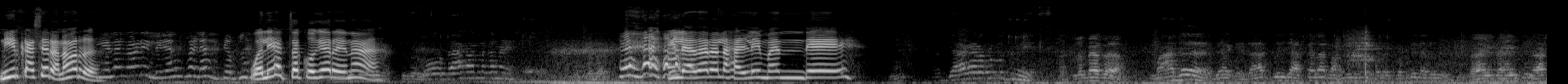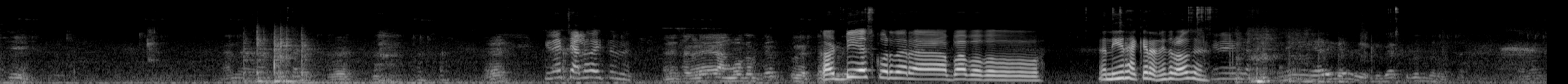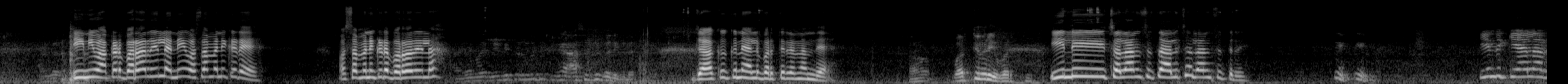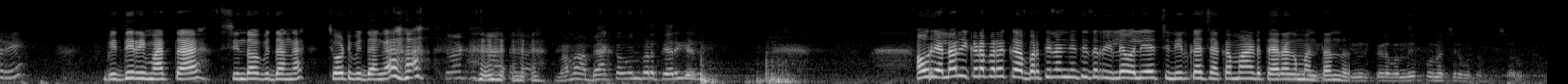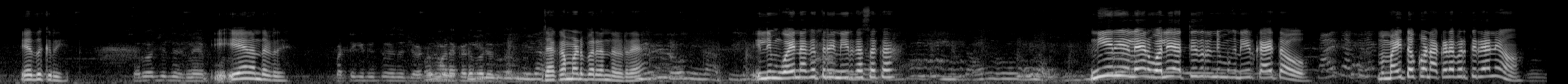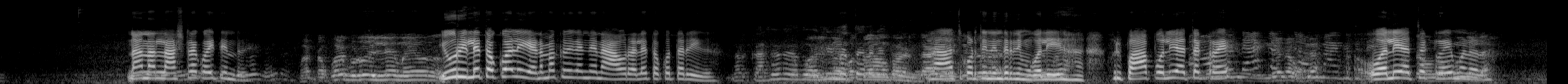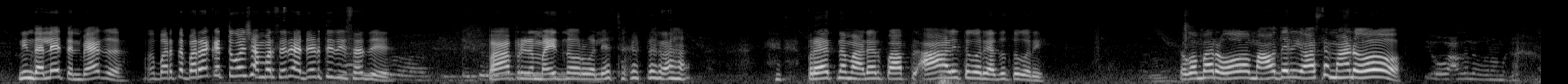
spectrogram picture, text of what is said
ನೀರು ಕಾಸ್ಯಾರನ ಅವ್ರು? ಒಲಿ ಹಚ್ಚಕ್ ಹೋಗ್ಯಾರ ಏನ? ಇಲ್ಲಿ ಅದಾರಲ್ಲ ಹಳ್ಳಿ ಮಂದಿ. ಕಡ್ಡಿ ಎಸ್ಕೊರ್ದಾರ ಬಾ ಬಾ ಬಾ ಬಾ ನೀರು ಹಾಕ್ಯಾರ ನಿದ್ರೊಳಗೆ ಈಗ ನೀವು ಆ ಕಡೆ ಬರೋರಿಲ್ಲ ನೀವು ಹೊಸ ಮನೆ ಕಡೆ? ಹೊಸ ಮನೆ ಕಡೆ ಬರೋರಿಲ್ಲ? ಜಾಕಕ್ಕನೆ ಅಲ್ಲಿ ಬರ್ತೀರ ನಂದೆ? ಬರ್ತೀವಿ ಇಲ್ಲಿ ಚಲೋ ಅನ್ಸುತ್ತೆ ಅಲ್ಲಿ ಚಲೋ ಅನ್ಸುತ್ತೆ ರೀ ಹಿಂದ್ ಕೇಳಾದ್ರಿ ಬಿದ್ದಿರಿ ಮತ್ತ ಸಿಂದವ್ ಬಿದ್ದಂಗ ಚೋಟ್ ಬಿದ್ದಂಗ. ಮಾಮ ಬ್ಯಾಗ್ ತಗೊಂಡ್ ಬರುತ್ತೆ ಯಾರಿಗೆ ಅವ್ರು ಎಲ್ಲಾರು ಈ ಕಡೆ ಬರಕ್ ಬರ್ತೀನಿ ಅಂತ ನಿಂತಿದ್ರು ಇಲ್ಲೇ ಒಲಿ ಹಚ್ಚಿ ನೀರ್ ಕಾಯಿ ಚಕ ಮಾಡಿ ತಯಾರಾಗಮ್ಮಂತಂದು ಇವ್ರ ಕಡೆ ಬಂದು ಫೋನ್ ಹಚ್ಚಿರ್ಬೇಕಂತ ಸರ್. ಎದಕ್ ರೀ ಸರ್ ಹಚ್ಚಿದ್ರಿ ಏ- ಏನಂದಳ್ರಿ ಬಟ್ಟೆ ಗಿಟ್ಟಿತ್ತು ಇದು ಜಳಕ ಮಾಡಿ ಆ ಕಡೆ ಬರ್ರಿ ಅಂತ. ಜಕ ಮಾಡಿ ಬರ್ರಿ ಅಂದಳ್ರಿ ಇಲ್ಲಿ ನಿಮ್ಗೆ ಏನಾಗತ್ರಿ ನೀರ್ ಕಸಕ ನೀರ್ ಇಲ್ಲ ಏನು ಒಲಿ ಹತ್ತಿದ್ರೆ ನಿಮ್ಗೆ ನೀರ್ ಕಾಯ್ತಾವು? ಮ- ತಕೊಂಡು ಆ ಕಡೆ ಬರ್ತೀರಾ ನೀವು? ನಾನು ಅಲ್ಲಿ ನಾಷ್ಟಾಕ್ ಹೋಯ್ತೀನಿ ರೀ. ಇವ್ರು ಇಲ್ಲೇ ತಕೊಳ್ಳಿ ಹೆಣ್ಮಕ್ಳಿಗೆ ಅಂದೇನ ಅವ್ರಲ್ಲೇ ತಕೋತಾರ ಈಗ. ನಾ ಹಚ್ಕೊಡ್ತೀನಿ ನಿಂದ್ರಿ ನಿಮ್ಗೆ ಒಲಿ. ಅವ್ರ ಪಾಪ ಒಲಿ ಹಚ್ಚಕ್ ಟ್ರೈ ಒಲಿ ಹಚ್ಚಕ್ ಟ್ರೈ ಮಾಡ್ಯಾರ ನಿಂದ ಅಲ್ಲೇ ಐತೇನು ಬ್ಯಾಗ್? ಬರ್ತ ಬರಕ್ಕೆ ತಗೋ ಶಂಬರ್ ಸರಿ ಅಡ್ಡಾಡ್ತಿದ್ವಿ ಪಾಪ ರೀ ನಮ್ಮ ಐದ್ನವ್ರು ಒಲಿ ಹಚ್ಚಕತ್ತಾರ. ಪ್ರಯತ್ನ ಮಾಡ್ಯಾರ ಪಾಪ. ಆ ಅಳಿ ತಗೋರಿ ಅದು ತಗೋರಿ. ತಗೊಂಬಾರು ಮಾವದೇರಿ ವ್ಯವಸ್ಥೆ ಮಾಡು.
